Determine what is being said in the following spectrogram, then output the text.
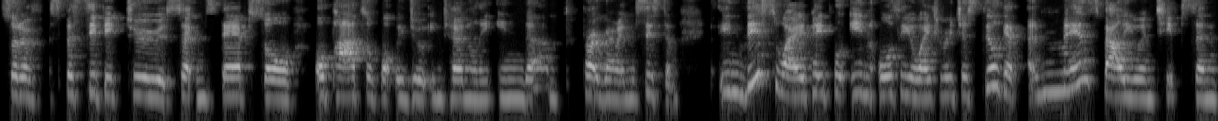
sort of specific to certain steps or, or parts of what we do internally in the program in the system in this way, people in Author Your Way to Riches still get immense value and tips and,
